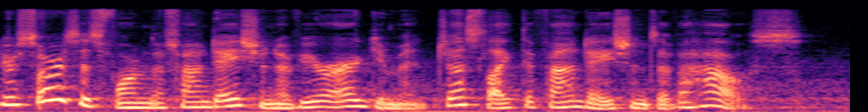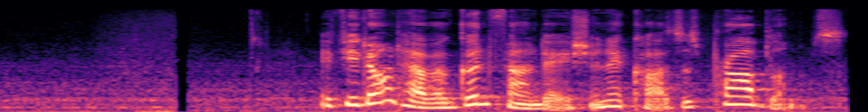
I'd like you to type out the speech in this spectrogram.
Your sources form the foundation of your argument, just like the foundations of a house. If you don't have a good foundation, it causes problems.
